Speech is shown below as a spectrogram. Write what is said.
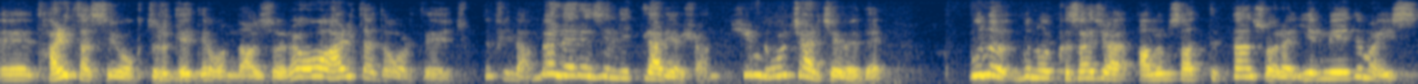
E, haritası yoktur dedi ondan sonra. O harita da ortaya çıktı filan. Böyle rezillikler yaşandı. Şimdi o çerçevede bunu bunu kısaca anımsattıktan sonra 27 Mayıs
